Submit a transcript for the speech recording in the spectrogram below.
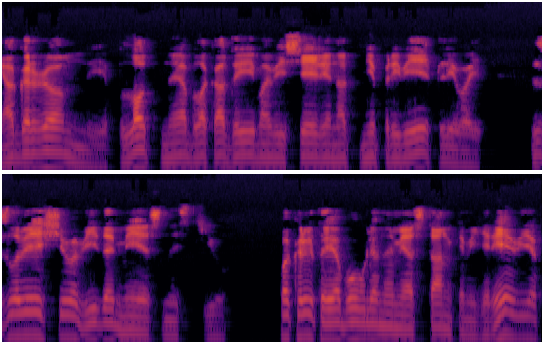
Огромные плотные облака дыма висели над неприветливой, зловещего вида местностью, покрытой обугленными останками деревьев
